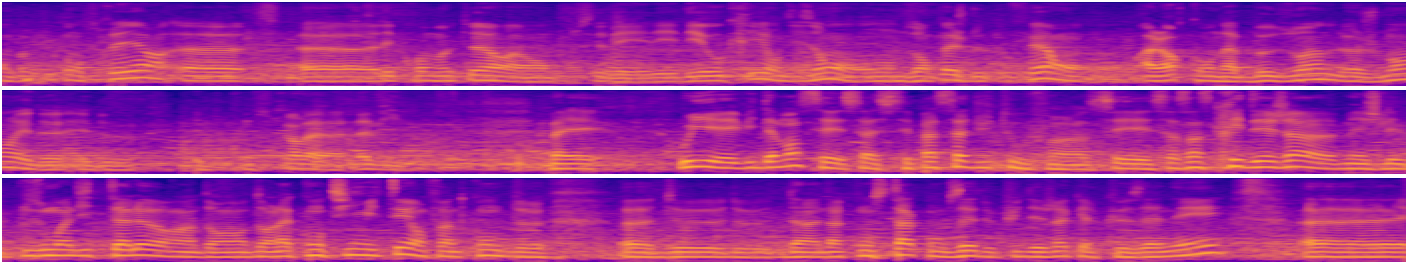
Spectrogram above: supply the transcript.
on peut plus construire. Euh, les promoteurs ont poussé des, des, des, hauts cris en disant on nous empêche de tout faire, on, alors qu'on a besoin de logements et de, et de, et de construire la, la ville. Ben, Oui, évidemment, c'est pas ça du tout. Ça s'inscrit déjà, mais je l'ai plus ou moins dit tout à l'heure, hein, dans, la continuité, en fin de compte, euh, d'un, constat qu'on faisait depuis déjà quelques années. Euh,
